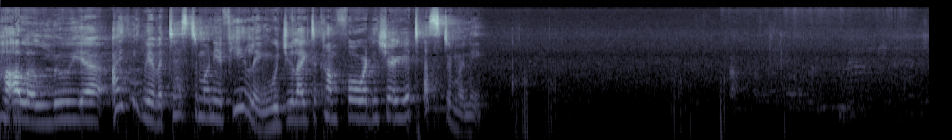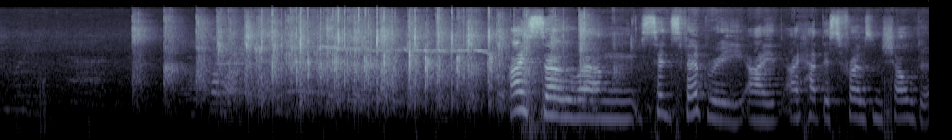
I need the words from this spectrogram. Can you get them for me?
hallelujah. I think we have a testimony of healing. Would you like to come forward and share your testimony? Hi, so um, since February, I, I had this frozen shoulder,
